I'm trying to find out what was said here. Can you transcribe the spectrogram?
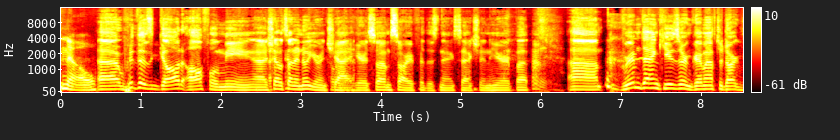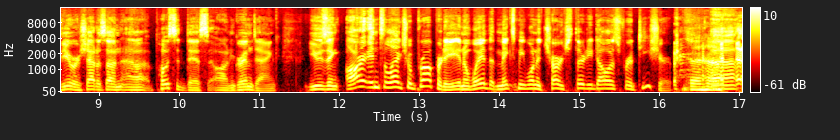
no. Uh, with this god awful meme. Uh, Shout out, I know you're Oh, in chat here, so I'm sorry for this next section here. But um, Grimdank user and Grim After Dark viewer, Shout out, uh, posted this on Grimdank using our intellectual property in a way that makes me want to charge $30 for a t shirt. Uh,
